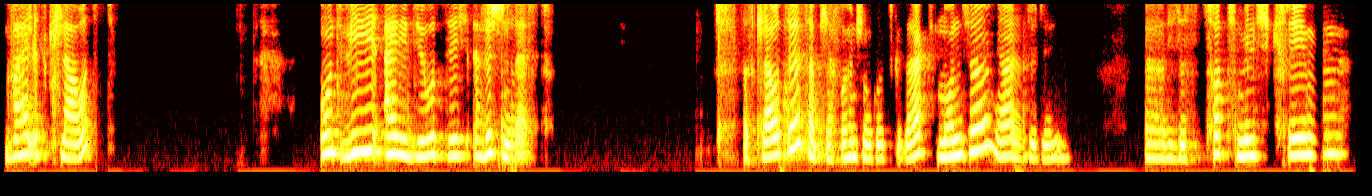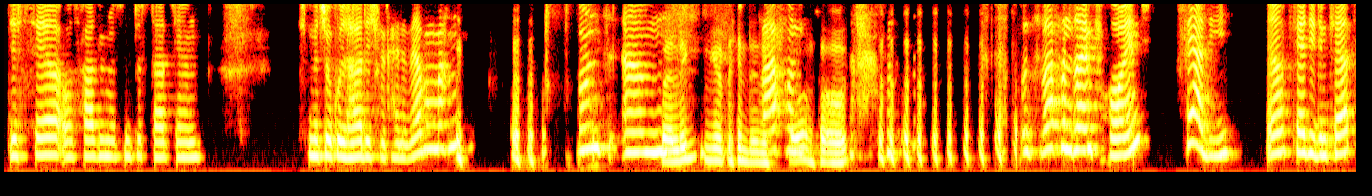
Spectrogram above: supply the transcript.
weil es klaut und wie ein Idiot sich erwischen lässt. Was klaut ist, habe ich ja vorhin schon kurz gesagt, Monte, ja, also den, äh, dieses Zott-Milchcreme-Dessert aus Haselnüssen, Pistazien mit Schokolade. Ich will keine Werbung machen. Und, ähm, Verlinken es in den war von, und zwar von seinem Freund Ferdi, ja, Ferdi dem Pferd.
